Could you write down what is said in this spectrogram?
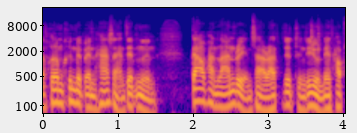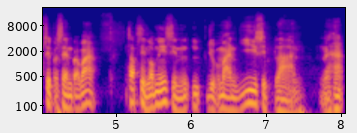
จะเพิ่มขึ้นไปเป็น 5 7 0 0 0 9,000 ล้านเหรียญสหรัฐจะถึงจะอยู่ในท็อป 10%แปลว่าทรัพย์สินลบหนี้สินอยู่ประมาณ 20 ล้านนะฮะ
